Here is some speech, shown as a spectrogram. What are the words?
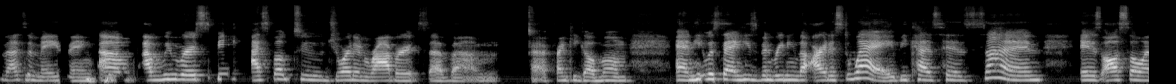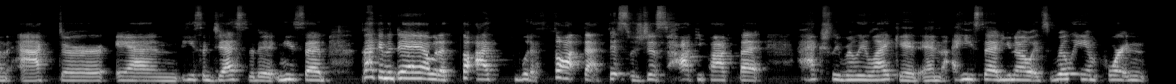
That's amazing. Um, we were speak. I spoke to Jordan Roberts of um, uh, Frankie Go Boom, and he was saying he's been reading The Artist Way because his son is also an actor, and he suggested it. And he said, back in the day, I would have thought I would have thought that this was just hockey puck, but I actually really like it. And he said, you know, it's really important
